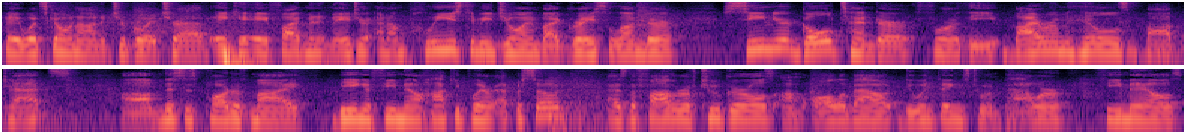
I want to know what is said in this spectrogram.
Hey, what's going on? It's your boy Trav, aka Five Minute Major, and I'm pleased to be joined by Grace Lunder, senior goaltender for the Byram Hills Bobcats. Um, this is part of my being a female hockey player episode. As the father of two girls, I'm all about doing things to empower females,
